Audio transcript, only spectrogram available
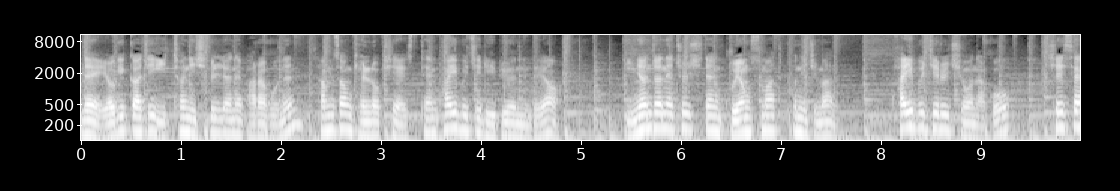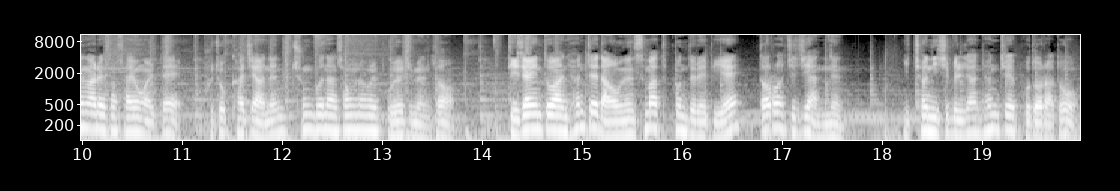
네, 여기까지 2021년에 바라보는 삼성 갤럭시 S10 5G 리뷰였는데요. 2년 전에 출시된 구형 스마트폰이지만 5G를 지원하고 실생활에서 사용할 때 부족하지 않은 충분한 성능을 보여주면서 디자인 또한 현재 나오는 스마트폰들에 비해 떨어지지 않는 2021년 현재 보더라도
